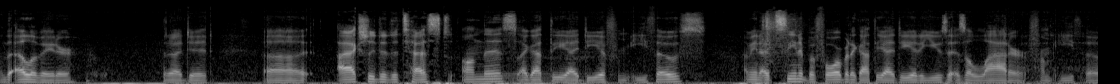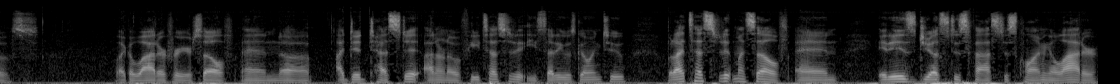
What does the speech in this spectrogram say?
the elevator that I did. Uh, I actually did a test on this. I got the idea from Ethos. I mean, I'd seen it before, but I got the idea to use it as a ladder from Ethos. Like a ladder for yourself. And uh, I did test it. I don't know if he tested it. He said he was going to. But I tested it myself, and it is just as fast as climbing a ladder.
